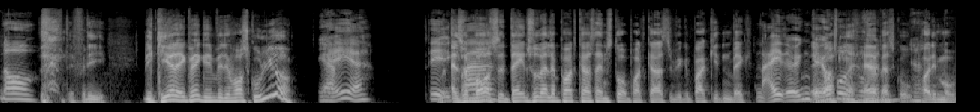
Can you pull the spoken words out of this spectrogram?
Nå. Det er fordi, vi giver det ikke væk. Det er vores guld, jo. Ja, ja. Det er ikke Altså, bare... vores dagens udvalgte podcast er en stor podcast, så vi kan bare give den væk. Nej, det er jo ikke en for her, fanden. værsgo, ja. Podimo,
